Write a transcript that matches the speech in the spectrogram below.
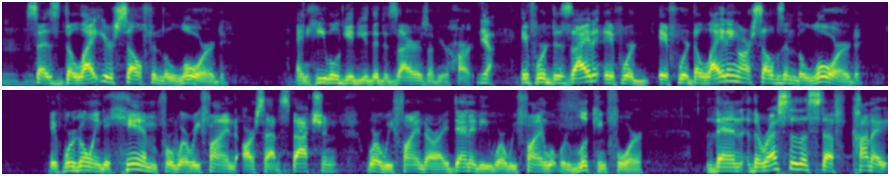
Mm-hmm. says, Delight yourself in the Lord, and he will give you the desires of your heart. Yeah. If we're deciding, if we're if we're delighting ourselves in the Lord, if we're going to him for where we find our satisfaction, where we find our identity, where we find what we're looking for, then the rest of the stuff kind of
